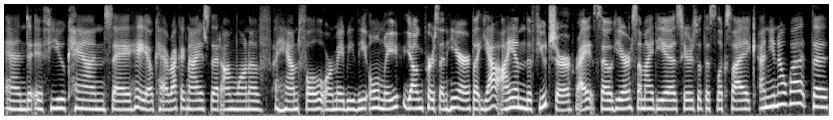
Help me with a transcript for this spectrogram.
and if you can say, "Hey, okay, I recognize that I'm one of a handful or maybe the only young person here, but yeah, I am the future, right? So here are some ideas. Here's what this looks like. And you know what? The,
